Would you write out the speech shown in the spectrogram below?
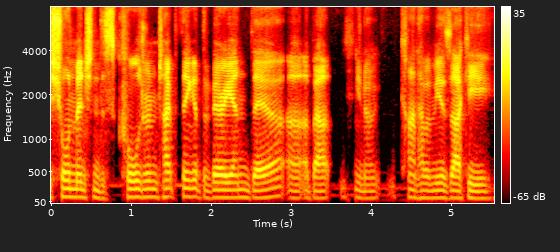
Sean mentioned this cauldron type thing at the very end there uh, about, you know, can't have a Miyazaki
